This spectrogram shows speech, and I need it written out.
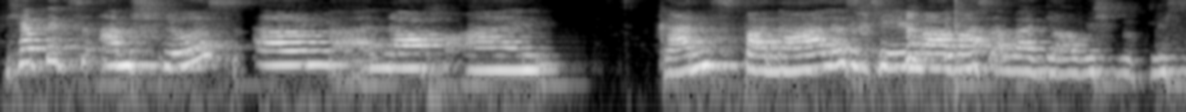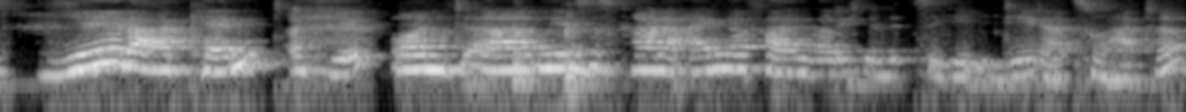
Ich habe jetzt am Schluss ähm, noch ein ganz banales Thema, was aber, glaube ich, wirklich jeder kennt. Okay. Und äh, mir ist es gerade eingefallen, weil ich eine witzige Idee dazu hatte.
